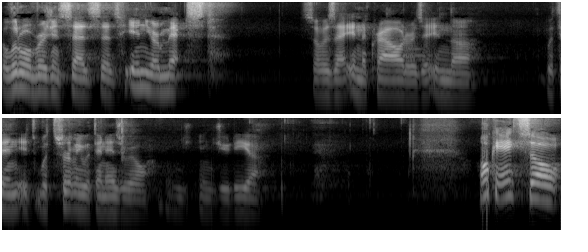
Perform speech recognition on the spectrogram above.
The literal version says, says in your midst. So is that in the crowd or is it in the within it's certainly within Israel in, in Judea? Okay, so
